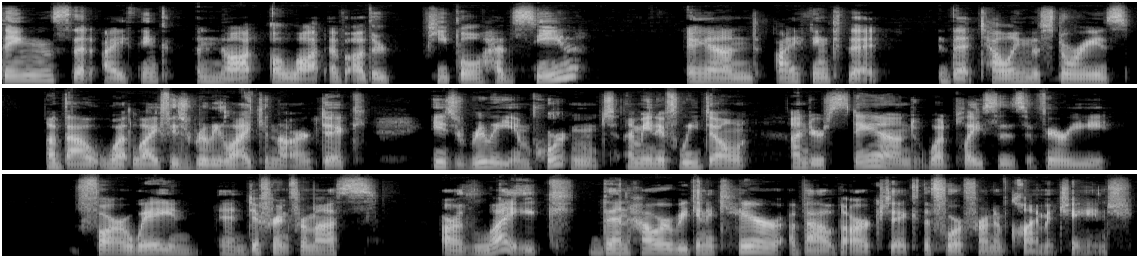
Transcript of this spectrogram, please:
things that I think not a lot of other people have seen and I think that that telling the stories about what life is really like in the Arctic is really important. I mean, if we don't understand what places very far away and, and different from us are like, then how are we going to care about the Arctic, the forefront of climate change?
